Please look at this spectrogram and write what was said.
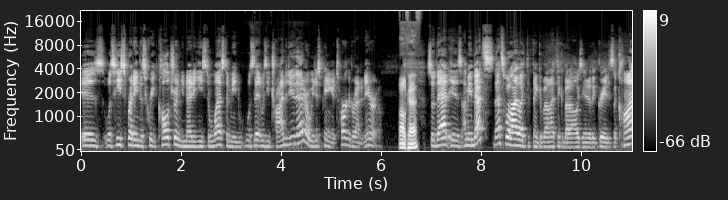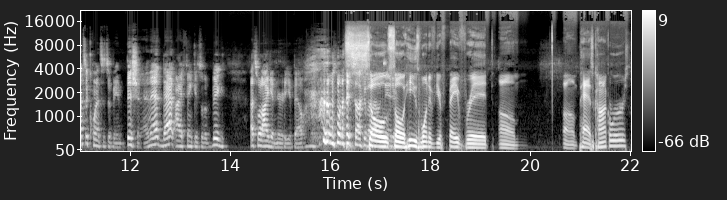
is was he spreading this Greek culture and uniting East and West? I mean, was that was he trying to do that, or are we just painting a target around an arrow? Okay. So that is, I mean, that's that's what I like to think about. And I think about Alexander the Great is the consequences of ambition, and that that I think is the big. That's what I get nerdy about when I talk about. So Alexander. so he's one of your favorite um um past conquerors,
